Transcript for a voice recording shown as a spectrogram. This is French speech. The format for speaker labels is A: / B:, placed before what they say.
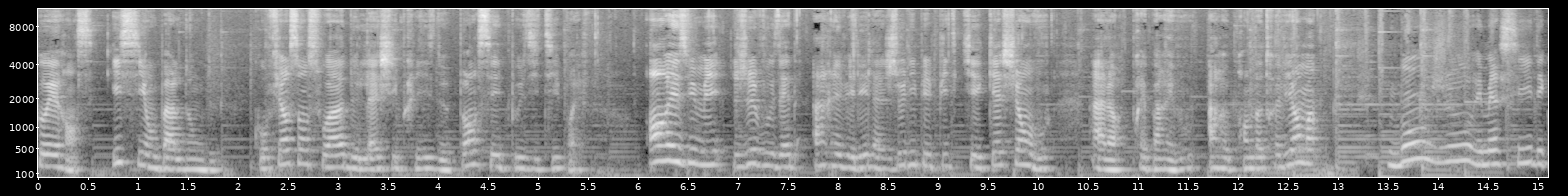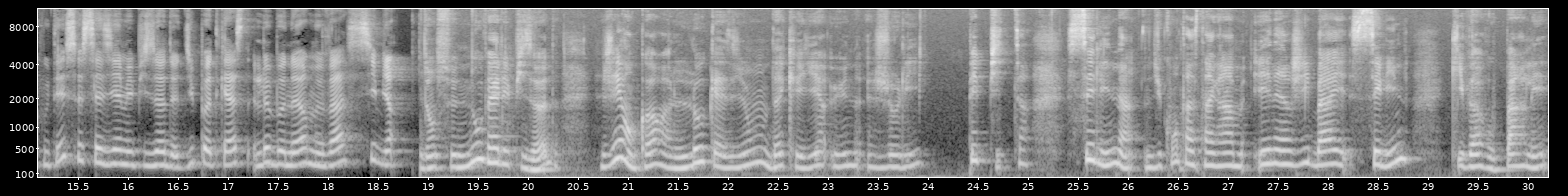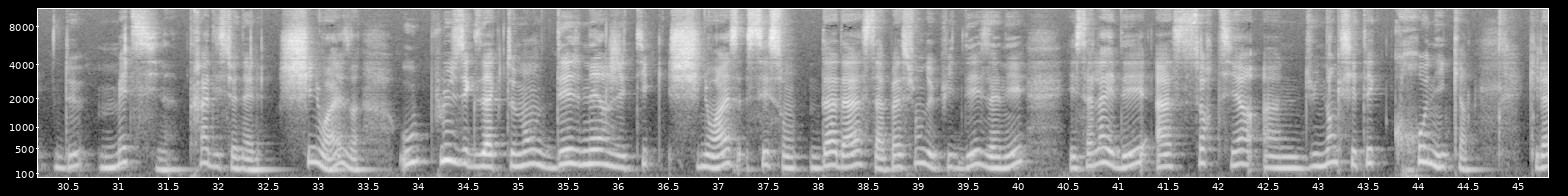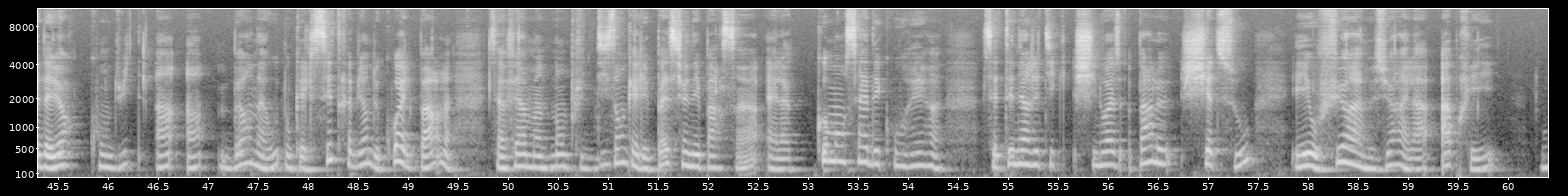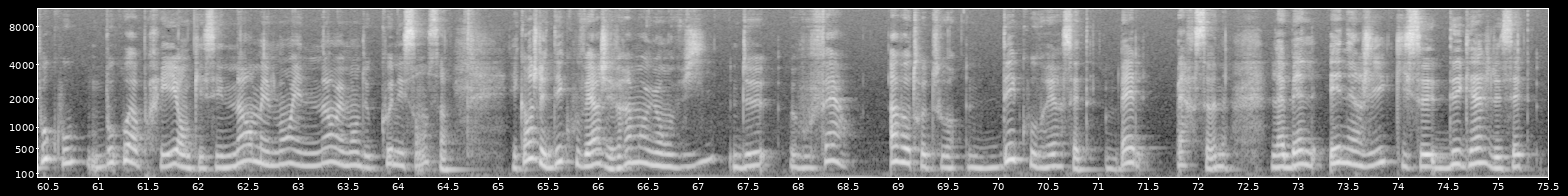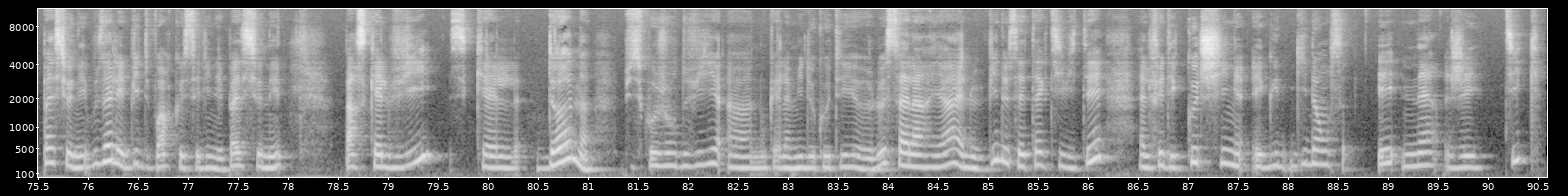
A: cohérence. Ici, on parle donc de confiance en soi, de lâcher prise, de pensée positive, bref. En résumé, je vous aide à révéler la jolie pépite qui est cachée en vous. Alors préparez-vous à reprendre votre vie en main. Bonjour et merci d'écouter ce 16e épisode du podcast Le bonheur me va si bien. Dans ce nouvel épisode, j'ai encore l'occasion d'accueillir une jolie pépite, Céline, du compte Instagram Energy by Céline, qui va vous parler de médecine traditionnelle chinoise ou plus exactement d'énergétique chinoise. C'est son dada, sa passion depuis des années et ça l'a aidé à sortir d'une anxiété chronique qui l'a d'ailleurs conduite à un burn-out. Donc elle sait très bien de quoi elle parle. Ça fait maintenant plus de 10 ans qu'elle est passionnée par ça. Elle a commencé à découvrir cette énergétique chinoise par le shiatsu et au fur et à mesure, elle a appris beaucoup, beaucoup appris, encaissé énormément, énormément de connaissances. Et quand je l'ai découvert, j'ai vraiment eu envie de vous faire à votre tour découvrir cette belle personne, la belle énergie qui se dégage de cette passionnée. Vous allez vite voir que Céline est passionnée parce qu'elle vit ce qu'elle donne, puisqu'aujourd'hui, euh, donc elle a mis de côté euh, le salariat, elle vit de cette activité, elle fait des coachings et guidances énergétiques,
